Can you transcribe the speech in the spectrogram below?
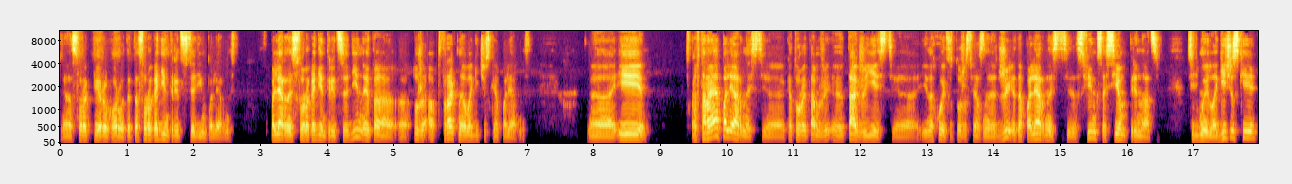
41 ворот. Это 41-31 полярность полярность 41-31 – это э, тоже абстрактная логическая полярность. Э, и вторая полярность, э, которая там же, также есть и находится тоже связанная с G, это полярность сфинкса 7-13. Седьмые логические,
